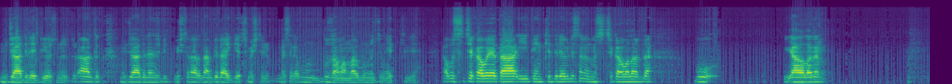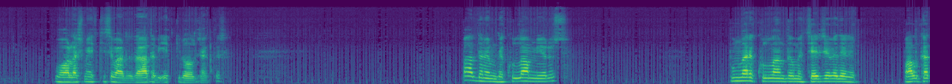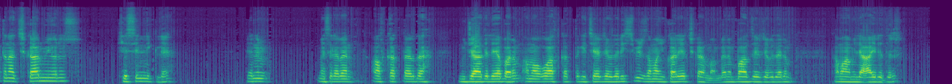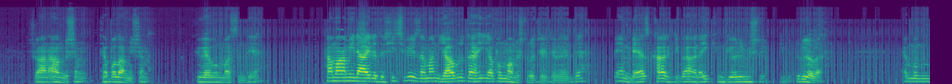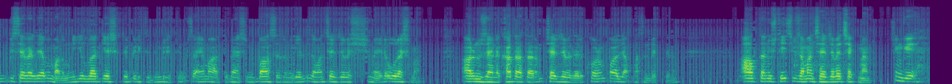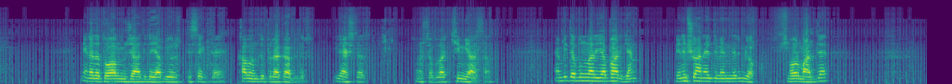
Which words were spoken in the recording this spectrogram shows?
mücadele ediyorsunuzdur. Artık mücadeleniz bitmiştir. Aradan bir ay geçmiştir. Mesela bu, bu zamanlar bunun için etkili. Ya bu sıcak havaya daha iyi denk getirebilirsiniz ama sıcak havalarda bu yağların buharlaşma etkisi vardır. Daha da bir etkili olacaktır. Bal döneminde kullanmıyoruz. Bunları kullandığımız çerçeveleri bal katına çıkarmıyoruz. Kesinlikle. Benim mesela ben alt katlarda mücadele yaparım ama o alt kattaki çerçeveleri hiçbir zaman yukarıya çıkarmam. Benim bazı çerçevelerim tamamıyla ayrıdır. Şu an almışım, tepolamışım güve vurmasın diye. Tamamıyla ayrıdır. Hiçbir zaman yavru dahi yapılmamıştır o çerçevelerde. Bembeyaz kar gibi hala ilk gün görülmüş gibi duruyorlar. Ben bunu bir seferde yapamadım. Bunu yıllar geçtikçe biriktirdim biriktirdim. Sayım arttı. Ben şimdi bal sezonu geldiği zaman çerçeve şişirmeyle uğraşmam. Arın üzerine kadı atarım. Çerçeveleri korum. Bal yapmasını beklerim. Alttan üstte hiçbir zaman çerçeve çekmem. Çünkü ne kadar doğal mücadele yapıyoruz desek de kalındı bırakabilir. İlaçlar sonuçta bunlar kimyasal. Yani bir de bunları yaparken benim şu an eldivenlerim yok. Normalde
